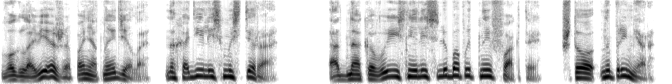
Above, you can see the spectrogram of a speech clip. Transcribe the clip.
Во главе же, понятное дело, находились мастера. Однако выяснились любопытные факты, что, например,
